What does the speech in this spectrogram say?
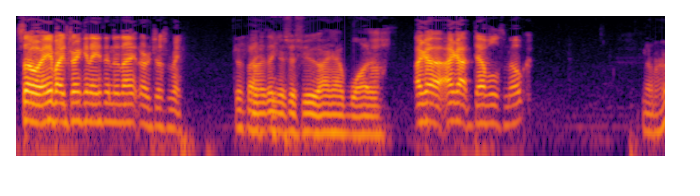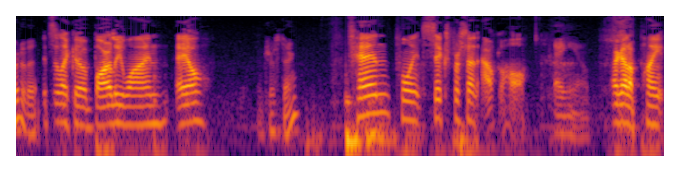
so anybody drinking anything tonight or just me? Just No, I think it's just you. I have water. I got, I got devil's milk. never heard of it. It's like a barley wine ale. Interesting. 10.6% alcohol. Damn. I got a pint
